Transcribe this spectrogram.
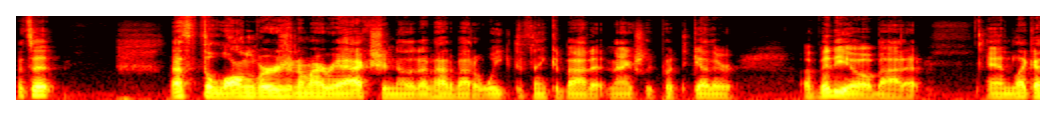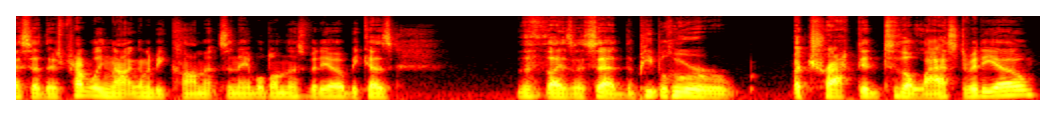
That's it. That's the long version of my reaction now that I've had about a week to think about it and actually put together a video about it. And like I said, there's probably not going to be comments enabled on this video because, as I said, the people who are attracted to the last video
